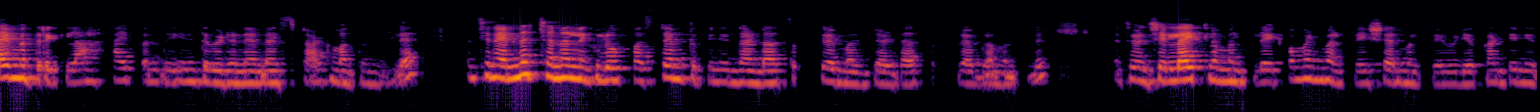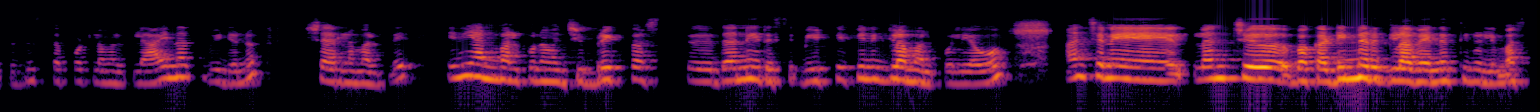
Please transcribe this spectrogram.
ಹಾಯ್ ಮತ್ರಿಕ್ಲ ಹಾಯ್ ಪಂದ್ ಇಂತ ವಿಡಿಯೋನೆಲ್ಲ ಸ್ಟಾರ್ಟ್ ಮಲ್ತೊಂದುಲ್ಲೆ ಅಂಚನೆ ಎನ್ನ ಚಾನಲ್ ನಿಗಲು ಫಸ್ಟ್ ಟೈಮ್ ತುಪ್ಪಿನಿಂದಾಂಡ ಸಬ್ಸ್ಕ್ರೈಬ್ ಮಲ್ಜಾಂಡ ಸಬ್ಸ್ಕ್ರೈಬ್ ಲ ಮಲ್ಪಲೆ. ಅಂಚೆ ಒಂಚೆ ಲೈಕ್ ಲ ಮಲ್ಪಲೆ ಕಾಮೆಂಟ್ ಮಲ್ಪಲೆ ಶೇರ್ ಮಲ್ಪಲೆ ವಿಡಿಯೋ ಕಂಟಿನ್ಯೂ ಇರ್ತದೆ ಸಪೋರ್ಟ್ ಲ ಮಲ್ಪಲೆ. ಆಯ್ನತ್ ವಿಡಿಯೋನು ಶೇರ್ ಮಲ್ಪಲೆ. ಇನಿ ಯಾನ್ ಮಲ್ಪುನ ಒಂಜಿ ಬ್ರೇಕ್ಫಾಸ್ಟ್ ದಾನೆ ರೆಸಿಪಿ ಟಿಫಿನ್ಗ್ಲ ಮಲ್ಪೊಲಿ ಅವು. ಅಂಚನೆ ಲಂಚ್ ಬೊಕ ಡಿನ್ನರ್ಗ್ಲವೆನ್ ತಿನ್ನೊಲಿ. ಮಸ್ತ್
